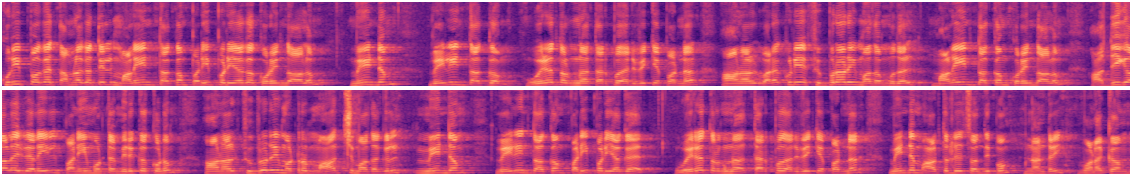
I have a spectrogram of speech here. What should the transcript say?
குறிப்பாக தமிழகத்தில் மழையின் தாக்கம் படிப்படி படிப்படியாக குறைந்தாலும் மீண்டும் வெயிலின் தாக்கம் உயரத் தொடங்கின தற்போது அறிவிக்கப்பட்டனர் ஆனால் வரக்கூடிய பிப்ரவரி மாதம் முதல் மழையின் தாக்கம் குறைந்தாலும் அதிகாலை வேளையில் பனிமூட்டம் இருக்கக்கூடும். ஆனால் பிப்ரவரி மற்றும் மார்ச் மாதங்களில் மீண்டும் வெயிலின் தாக்கம் படிப்படியாக உயரத் தொடங்கினார் தற்போது அறிவிக்கப்பட்டனர் மீண்டும் அடுத்த சந்திப்போம். நன்றி வணக்கம்.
